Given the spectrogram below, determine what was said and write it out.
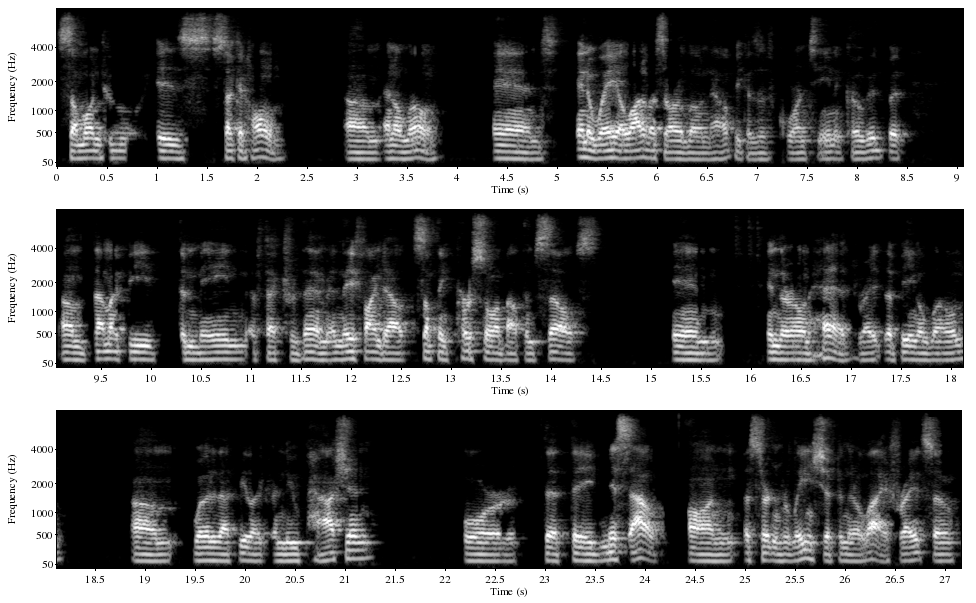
someone who is stuck at home um, and alone. And in a way, a lot of us are alone now because of quarantine and COVID, but um, that might be the main effect for them. And they find out something personal about themselves in in their own head, right? That being alone um, whether that be like a new passion or that they miss out on a certain relationship in their life, right? So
